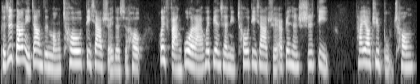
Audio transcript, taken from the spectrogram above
可是，当你这样子猛抽地下水的时候，会反过来会变成你抽地下水而变成湿地，它要去补充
